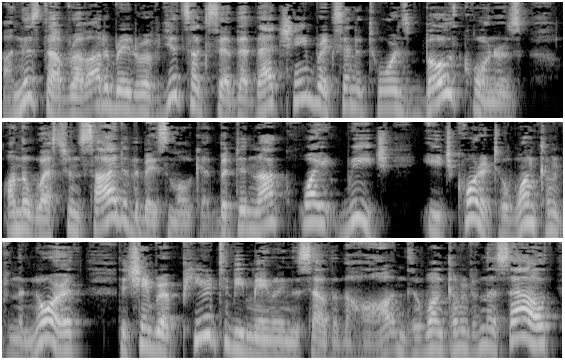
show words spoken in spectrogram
On this dove, Rav Adabrei Rav Yitzhak said that that chamber extended towards both corners on the western side of the base of Moked, but did not quite reach each corner. To one coming from the north, the chamber appeared to be mainly in the south of the hall, and to one coming from the south,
